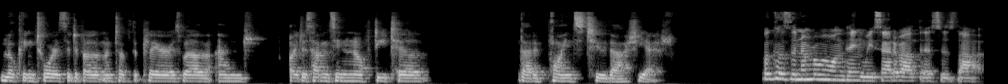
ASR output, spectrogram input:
looking towards the development of the player as well. And I just haven't seen enough detail that it points to that yet. Because the number one thing we said about this is that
